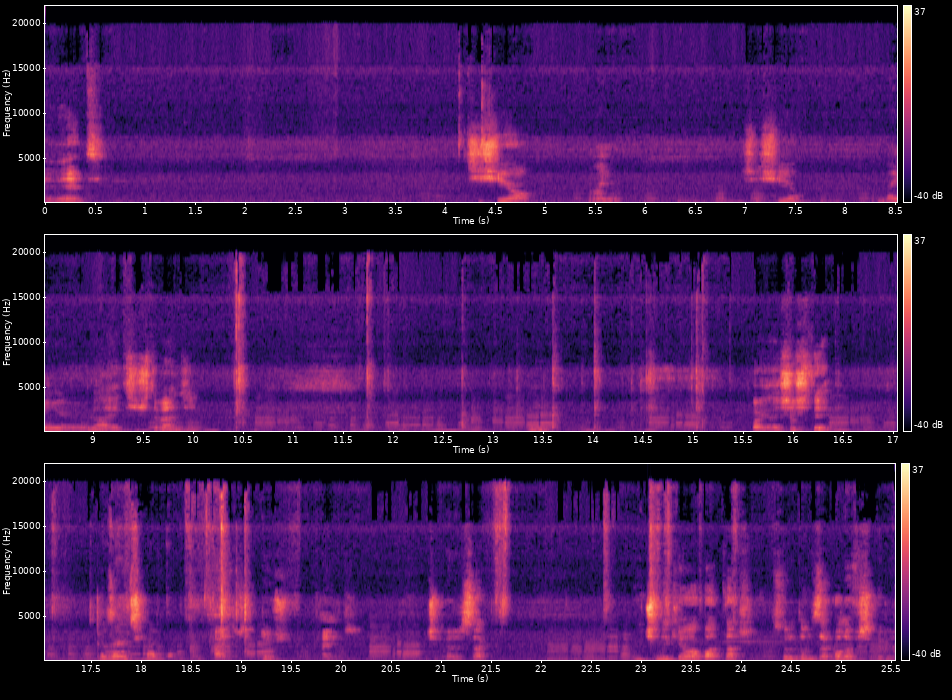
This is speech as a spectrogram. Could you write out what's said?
Evet. Şişiyor. Hani Şişiyor. görüyorum. Gayet şişti bence. Hı? Bayağı şişti. O zaman çıkartalım. Hayır, dur. Hayır. Çıkarırsak bu içindeki hava patlar. Suratımıza kola fışkırır.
